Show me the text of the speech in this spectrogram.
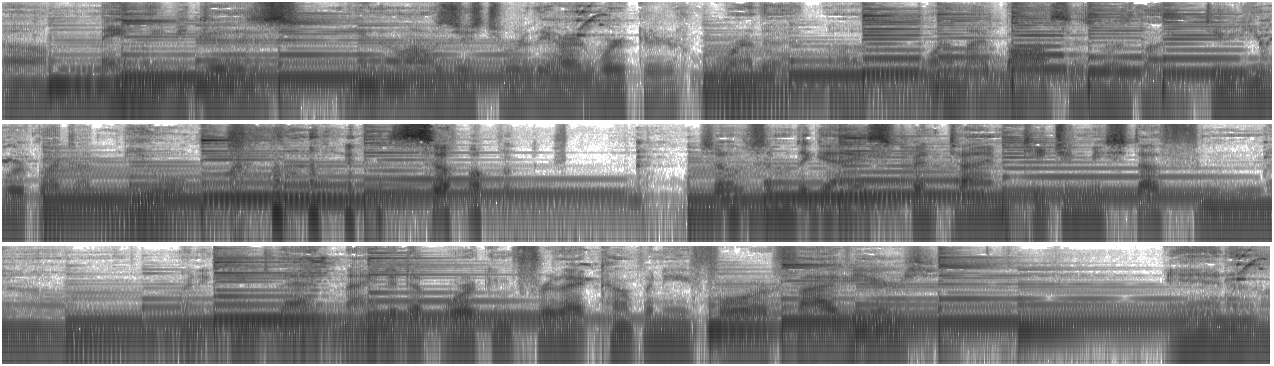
um, mainly because you know I was just a really hard worker. One of the uh, one of my bosses was like, "Dude, you work like a mule." so, so some of the guys spent time teaching me stuff, and um, when it came to that, and I ended up working for that company for five years, and. Uh,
